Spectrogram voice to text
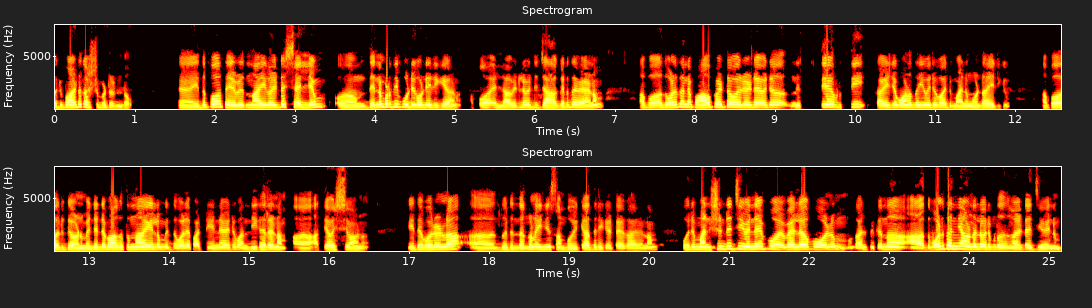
ഒരുപാട് കഷ്ടപ്പെട്ടിട്ടുണ്ടാവും. ഇതിപ്പോ തെരുവുനായ്കളുടെ ശല്യം ദിനംപ്രതി കൂടിക്കൊണ്ടിരിക്കുകയാണ്. അപ്പോൾ എല്ലാവരിലും ഒരു ജാഗ്രത വേണം. അപ്പോൾ അതുപോലെ തന്നെ പാവപ്പെട്ടവരുടെ ഒരു നിത്യവൃത്തി കഴിഞ്ഞു പോണത് ഈ ഒരു വരുമാനം കൊണ്ടായിരിക്കും. അപ്പോൾ ഒരു ഗവൺമെന്റിന്റെ ഭാഗത്തുനിന്നായാലും ഇതുപോലെ പട്ടീനെ ഒരു വന്ധീകരണം അത്യാവശ്യമാണ്. ഇതേപോലുള്ള ദുരന്തങ്ങൾ ഇനി സംഭവിക്കാതിരിക്കട്ടെ. കാരണം ഒരു മനുഷ്യന്റെ ജീവനെ വില പോലും കൽപ്പിക്കുന്ന അതുപോലെ തന്നെയാണല്ലോ ഒരു മൃഗങ്ങളുടെ ജീവനും.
